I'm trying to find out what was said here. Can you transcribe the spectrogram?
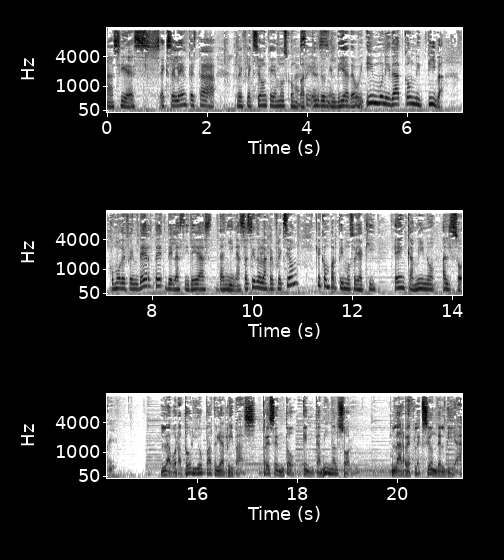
Así es. Excelente esta reflexión que hemos compartido en el día de hoy. Inmunidad cognitiva, cómo defenderte de las ideas dañinas. Ha sido la reflexión que compartimos hoy aquí en Camino al Sol. Laboratorio Patria Rivas presentó En Camino al Sol, la reflexión del día.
